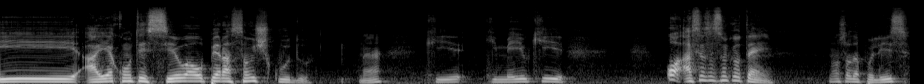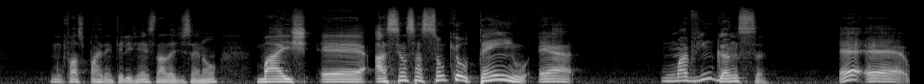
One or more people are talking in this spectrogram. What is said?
E aí aconteceu a Operação Escudo, né? Que, que meio que. Ó, a sensação que eu tenho, não sou da polícia, não faço parte da inteligência, nada disso aí não, mas é, a sensação que eu tenho é uma vingança. É, é,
